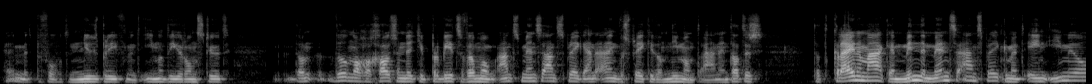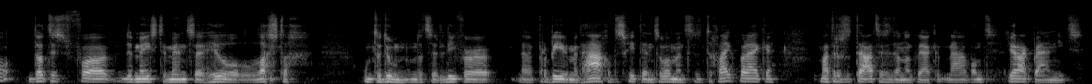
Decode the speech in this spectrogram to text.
hè, met bijvoorbeeld een nieuwsbrief, met e-mail die je rondstuurt, dan wil het nogal gauw zijn dat je probeert zoveel mogelijk mensen aan te spreken en uiteindelijk bespreek je dan niemand aan. En dat is dat kleiner maken en minder mensen aanspreken met één e-mail, dat is voor de meeste mensen heel lastig om te doen. Omdat ze liever uh, proberen met hagel te schieten en zoveel mensen tegelijk te bereiken. Maar het resultaat is er dan ook werkelijk na, want je raakt bijna niets.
